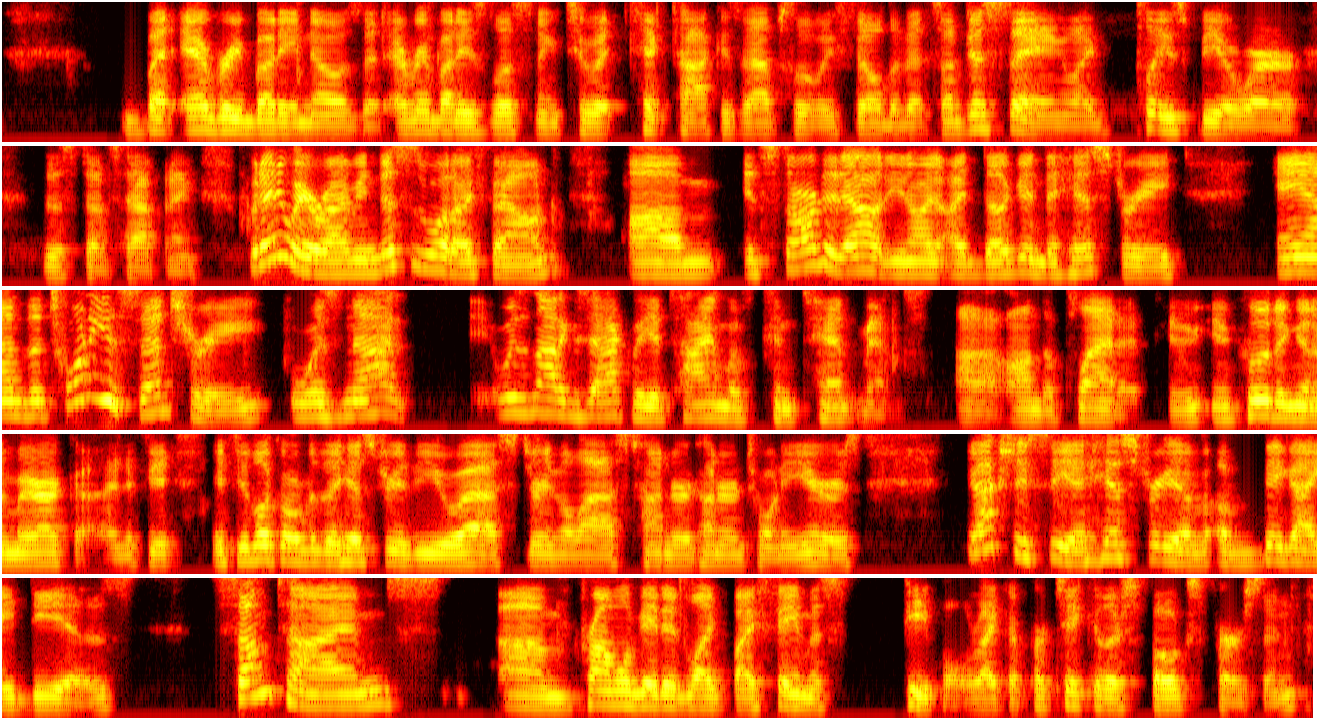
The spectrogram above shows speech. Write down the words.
but everybody knows it. Everybody's listening to it. TikTok is absolutely filled of it. So I'm just saying like please be aware this stuff's happening. But anyway I mean this is what I found. Um, it started out you know I, I dug into history and the 20th century was not it was not exactly a time of contentment uh, on the planet, in, including in America. And if you if you look over the history of the U.S. during the last 100, 120 years, you actually see a history of, of big ideas, sometimes um, promulgated like by famous people, like a particular spokesperson.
